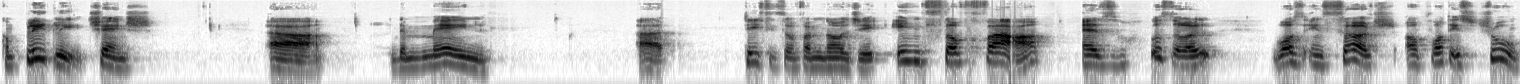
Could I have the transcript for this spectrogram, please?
completely changed uh, the main uh, thesis of phenomenology insofar as Husserl was in search of what is true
